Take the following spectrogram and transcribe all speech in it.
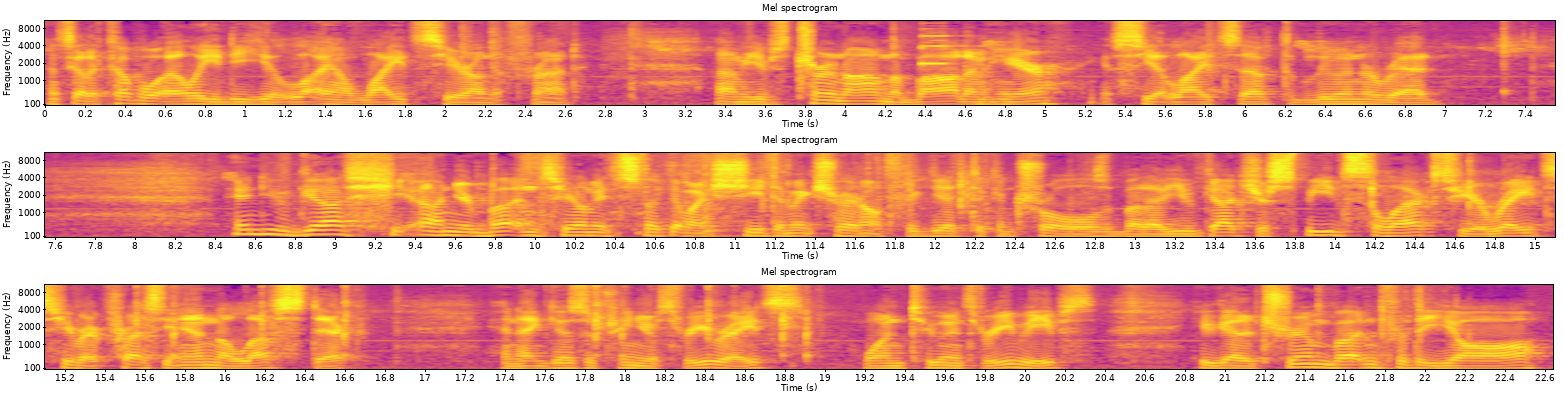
It's got a couple LED lights here on the front. Um, you just turn it on, on the bottom here. You can see it lights up the blue and the red. And you've got on your buttons here, let me just look at my sheet to make sure I don't forget the controls, but uh, you've got your speed selects, your rates here by pressing in the left stick, and that gives between your three rates, one, two, and three beeps. You've got a trim button for the yaw.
